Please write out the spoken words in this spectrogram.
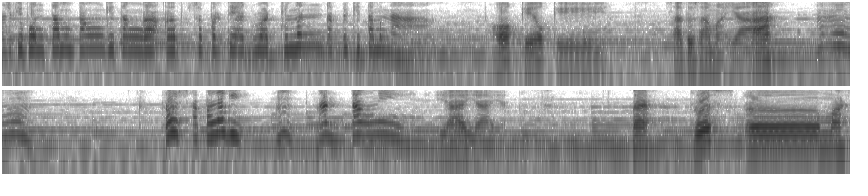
Meskipun tampang kita nggak seperti Edward Cullen tapi kita menang. Oke oke. Satu sama ya. Hmm. terus apa lagi? Hmm, nantang nih. Ya ya ya. Nah terus uh, mas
